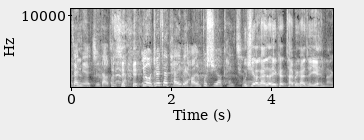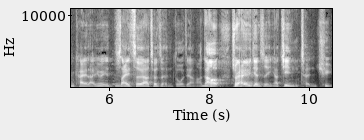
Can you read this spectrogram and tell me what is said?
在你的指导之下，因为我觉得在台北好像不需要开车，不需要开车，哎，台北开车也很难开啦，因为塞车啊，车子很多这样啊。然后，所以还有一件事情要进城去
